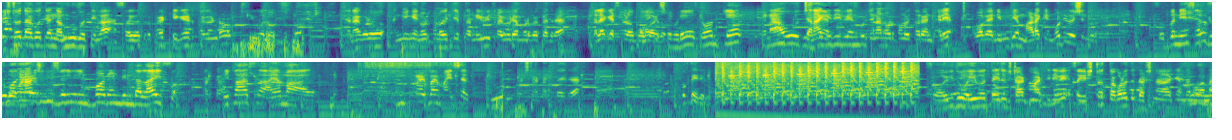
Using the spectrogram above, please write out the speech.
ಎಷ್ಟೊತ್ತಾಗುತ್ತೆ ಅಂತ ನಮಗೂ ಗೊತ್ತಿಲ್ಲ. ಸೊ ಐವತ್ತು ರೂಪಾಯಿ ಟಿಕೆಟ್ ತಗೊಂಡು ಕ್ಯೂ ಅಲ್ಲಿ ಹೋಗ್ಬೇಕು ಜನಗಳು ಹಂಗಿಂಗೆ ನೋಡ್ಕೊಂಡು ಹೋಗ್ತಿರ್ತಾರೆ ನೀವು ಈ ತರ ವಿಡಿಯೋ ಮಾಡ್ಬೇಕಾದ್ರೆ ತಲೆ ಕೆಡ್ಸ್ಕೊಳಕ್ ಹೋಗ್ಬಾರ್ದು ಇಷ್ಟಪಡಿ ಡೋಂಟ್ ಕೇರ್ ನಾವು ಚೆನ್ನಾಗಿದ್ದೀವಿ ಅಂದ್ಬಿಟ್ಟು ಜನ ನೋಡ್ಕೊಂಡು ಹೋಗ್ತಾರೆ ಅಂತ ಹೇಳಿ ಅವಾಗ ನಿಮ್ಗೆ ಮಾಡಕ್ಕೆ ಮೋಟಿವೇಶನ್ ಬರುತ್ತೆ. ಸೊ ಬನ್ನಿ is very very important in the life. Because I am inspired by myself ಇವ್ರಿಂದ start ಆಗ್ತಾ ಇದೆ. ಹೋಗ್ತಾ ಇದೀವಿ. ಸೊ ಐದು ಐವತ್ತೈದು ಸ್ಟಾರ್ಟ್ ಮಾಡ್ತಿದೀವಿ ಸೊ ಎಷ್ಟೊತ್ತು ತಗೊಳ್ಳೋದು ದರ್ಶನ ಆಗಿ ಅಂತ ನೋಡೋಣ.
